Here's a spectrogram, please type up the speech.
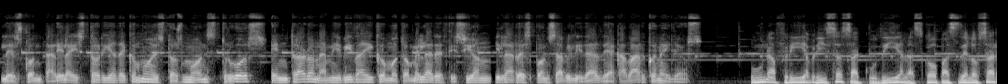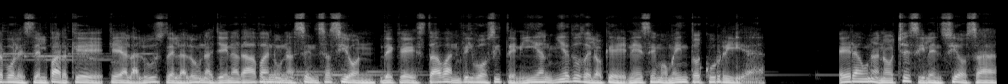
Les contaré la historia de cómo estos monstruos entraron a mi vida y cómo tomé la decisión y la responsabilidad de acabar con ellos. Una fría brisa sacudía las copas de los árboles del parque, que a la luz de la luna llena daban una sensación de que estaban vivos y tenían miedo de lo que en ese momento ocurría. Era una noche silenciosa,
